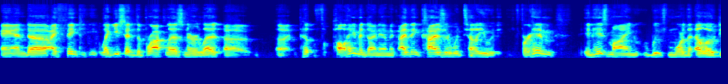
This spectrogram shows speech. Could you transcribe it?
And uh i think like you said the brock lesnar le- uh, uh paul heyman dynamic i think kaiser would tell you for him in his mind was more the LOD,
